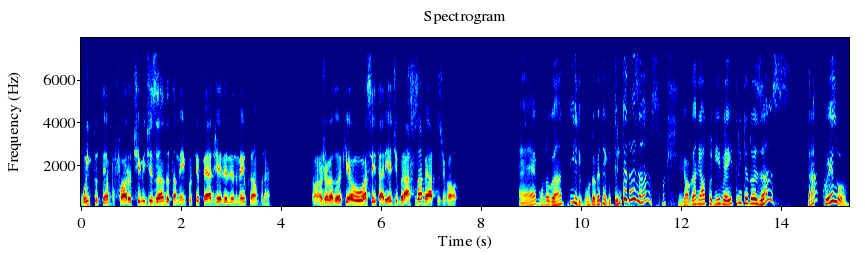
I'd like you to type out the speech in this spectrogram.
muito tempo fora, o time desanda também, porque perde ele ali no meio campo, né? Então é um jogador que eu aceitaria de braços abertos de volta. É, Gundogan, e Gundogan tem 32 anos, jogando em alto nível aí, 32 anos, tranquilo,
